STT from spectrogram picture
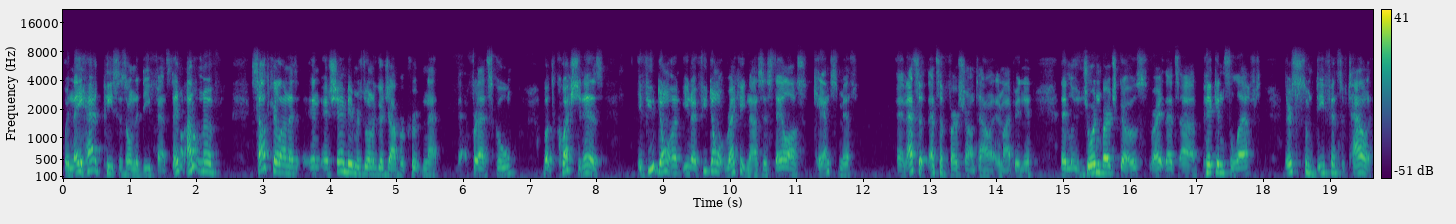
when they had pieces on the defense. They don't, I don't know if South Carolina and, and Shane is doing a good job recruiting that, that for that school. But the question is, if you don't, you know, if you don't recognize this, they lost Cam Smith, and that's a that's a first round talent in my opinion. They lose Jordan Burch goes right. That's uh, Pickens left. There's some defensive talent.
